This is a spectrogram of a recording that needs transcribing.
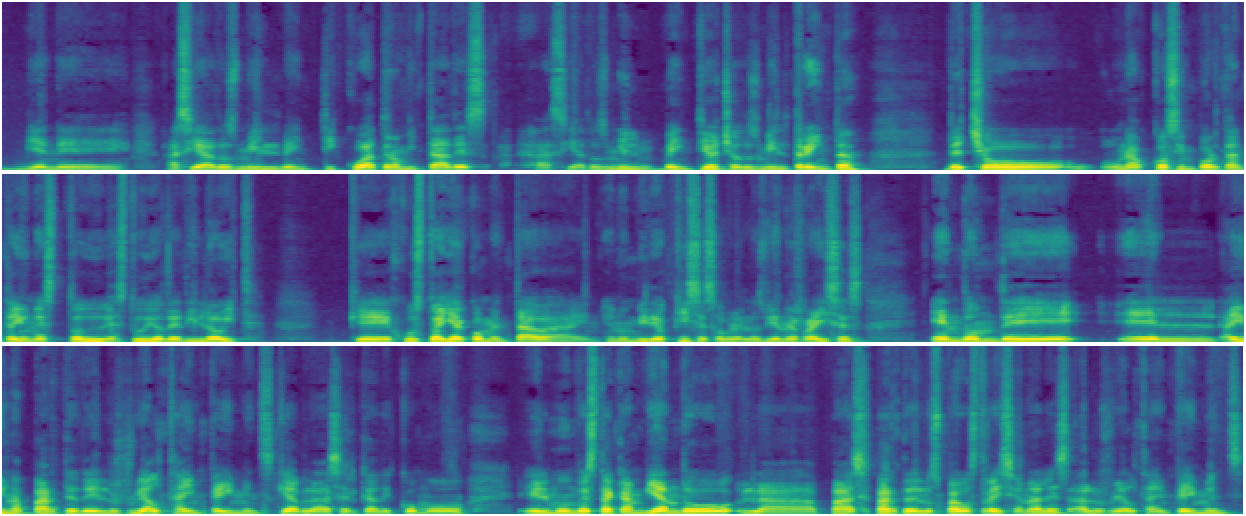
viene hacia 2024 mitades, hacia 2028, 2030. De hecho, una cosa importante, hay un estudio de Deloitte que justo ayer comentaba en, un video que hice sobre los bienes raíces, en donde hay una parte de los real-time payments que habla acerca de cómo el mundo está cambiando la parte de los pagos tradicionales a los real-time payments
